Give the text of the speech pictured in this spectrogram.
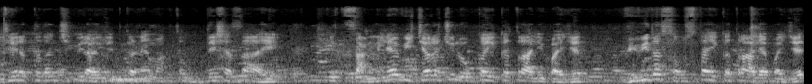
इथे रक्तदान शिबिर आयोजित करण्यामागचा उद्देश असा आहे की चांगल्या विचाराची लोक एकत्र आली पाहिजेत विविध संस्था एकत्र आल्या पाहिजेत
